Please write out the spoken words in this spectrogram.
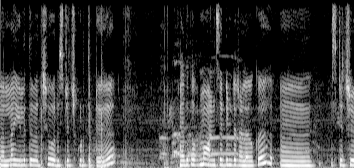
நல்லா இழுத்து வச்சு ஒரு ஸ்டிச் கொடுத்துட்டு அதுக்கப்புறமா ஒன் சென்டிமீட்டர் அளவுக்கு ஸ்டிச்சு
